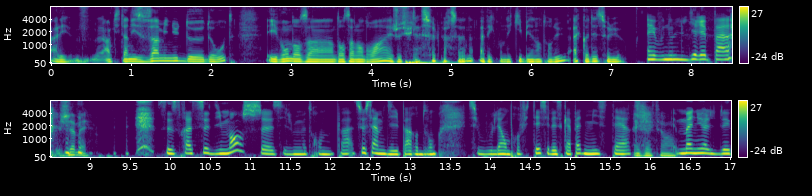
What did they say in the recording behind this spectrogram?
allez, un petit indice, 20 minutes de, de route. Et ils vont dans un, dans un endroit et je suis la seule personne, avec mon équipe bien entendu, à connaître ce lieu. Et vous ne le direz pas. Jamais. Ce sera ce dimanche, euh, si je me trompe pas. Ce samedi, pardon. Si vous voulez en profiter, c'est l'escapade mystère. Exactement. Manuel de,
